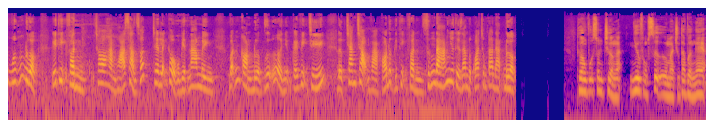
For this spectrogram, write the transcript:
vững được cái thị phần cho hàng hóa sản xuất trên lãnh thổ của Việt Nam mình vẫn còn được giữ ở những cái vị trí được trang trọng và có được cái thị phần xứng đáng như thời gian vừa qua chúng ta đạt được. Thưa ông Vũ Xuân Trường ạ, như phóng sự mà chúng ta vừa nghe,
